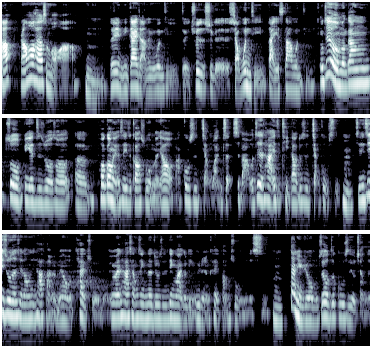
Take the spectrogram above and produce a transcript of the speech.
好，然后还有什么啊？嗯，所以你刚才讲那个问题，对，确实是个小问题，但也是大问题。我记得我们刚做毕业制作的时候，呃，坡公也是一直告诉我们要把故事讲完整，是吧？我记得他一直提到就是讲故事，嗯，其实技术那些东西他反而没有太琢磨，因为他相信那就是另外一个领域的人可以帮助我们的事。嗯，但你觉得我们最后这故事有讲的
